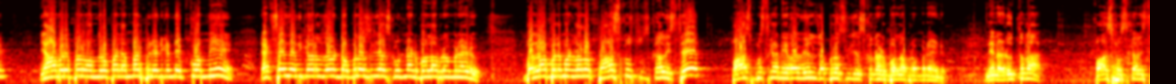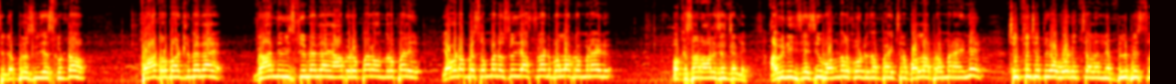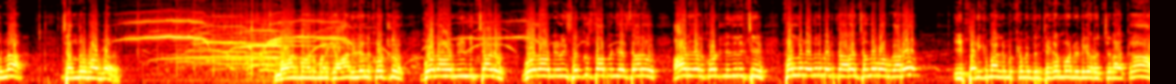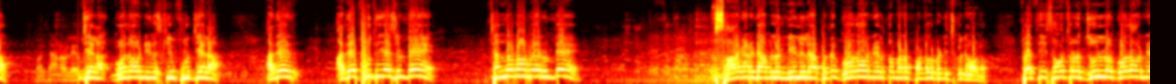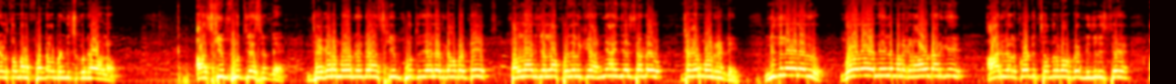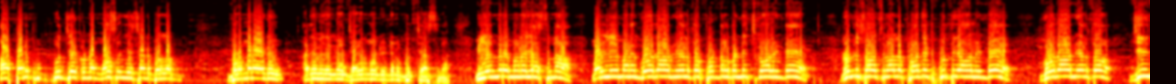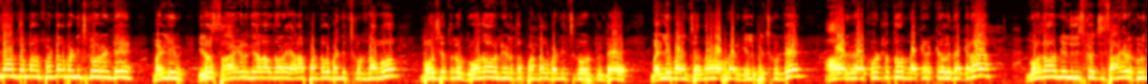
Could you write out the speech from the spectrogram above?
యాభై రూపాయలు వంద రూపాయలు ఎంఆర్పీ రేటు కంటే ఎక్కువ అమ్మి ఎక్సైజ్ అధికారులతో డబ్బులు వసూలు చేసుకుంటున్నాడు బొల్లా బ్రహ్మనాయుడు బొల్లాపల్లి మండలంలో పాస్ పుస్తకాలు ఇస్తే పాస్ పుస్తకాన్ని ఇరవై వేలు డబ్బులు వసూలు చేసుకున్నాడు బొల్లా బ్రహ్మనాయుడు నేను అడుగుతున్నా పాస్ పుస్తకాలు ఇస్తే డబ్బులు వసూలు చేసుకుంటాం క్వార్టర్ బాటిల్ మీద బ్రాంది విస్కీ మీద యాభై రూపాయలు వంద రూపాయలు ఎవడబ్బా సొమ్మని వసూలు చేస్తున్నాడు బొల్లా బ్రహ్మనాయుడు? ఒకసారి ఆలోచించండి. అవినీతి చేసి వందల కోట్లు సంపాదించిన బొల్లా బ్రహ్మనాయుడిని చిత్తు చిత్తుగా ఓడించాలని నేను పిలిపిస్తున్నా చంద్రబాబు గారు. మహానుభావుడు మనకి ఆరు వేల కోట్లు గోదావరి నీళ్ళు ఇచ్చాడు. గోదావరి నీళ్ళకి శంకుస్థాపన చేశారు. ఆరు వేల కోట్లు నిధులు ఇచ్చి పనులు మొదలు పెడతారు చంద్రబాబు గారు. ఈ పనికిమాలిన ముఖ్యమంత్రి జగన్మోహన్ రెడ్డి గారు వచ్చినాక చేయాల? గోదావరి నీళ్ళ స్కీమ్ పూర్తి చేయాల? అదే అదే పూర్తి చేస్తుంటే చంద్రబాబు గారు ఉంటే సాగర్ డ్యాంలో నీళ్ళు లేకపోతే గోదావరి నీళ్ళతో మనం పంటలు పండించుకునేవాళ్ళం ప్రతి సంవత్సరం జూన్లో గోదావరి నీళ్ళతో మనం పంటలు పండించుకునేవాళ్ళం ఆ స్కీమ్ పూర్తి చేస్తుంటే. జగన్మోహన్ రెడ్డి ఆ స్కీమ్ పూర్తి చేయలేదు కాబట్టి పల్నాడు జిల్లా ప్రజలకి అన్యాయం చేశాడు జగన్మోహన్ రెడ్డి. నిధులు ఇవ్వలేదు. గోదావరి నీళ్ళు మనకు రావడానికి ఆరు వేల కోట్లు చంద్రబాబు గారు నిధులు ఇస్తే ఆ పని పూర్తి చేయకుండా మోసం చేశాడు బొల్లం బ్రహ్మనాయుడు అదేవిధంగా జగన్మోహన్ రెడ్డిని గుర్తు చేస్తున్నా. మీ అందరూ మనం చేస్తున్నా మళ్ళీ మనం గోదావరి నీళ్ళతో పంటలు పండించుకోవాలంటే రెండు సంవత్సరాల్లో ప్రాజెక్ట్ పూర్తి కావాలంటే గోదావరి నీళ్ళతో జీవితాంతం మనం పంటలు పండించుకోవాలంటే మళ్ళీ ఈరోజు సాగర జలాల ద్వారా ఎలా పంటలు పండించుకుంటున్నామో భవిష్యత్తులో గోదావరి నీళ్ళతో పంటలు పండించుకుంటుంటే మళ్ళీ మనం చంద్రబాబు గారు గెలిపించుకుంటే ఆరు వేల కోట్లతో నకరికల్ దగ్గర గోదావరి నీళ్ళు తీసుకొచ్చి సాగర్ కుడి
